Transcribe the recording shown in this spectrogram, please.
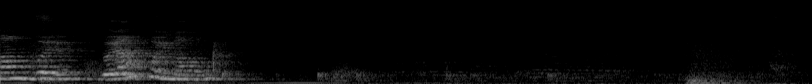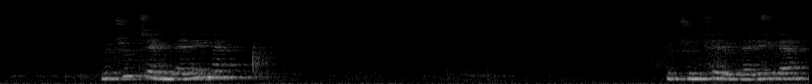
bulunan bu bölüm bölen polinomun bütün terimleriyle bütün terimleriyle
